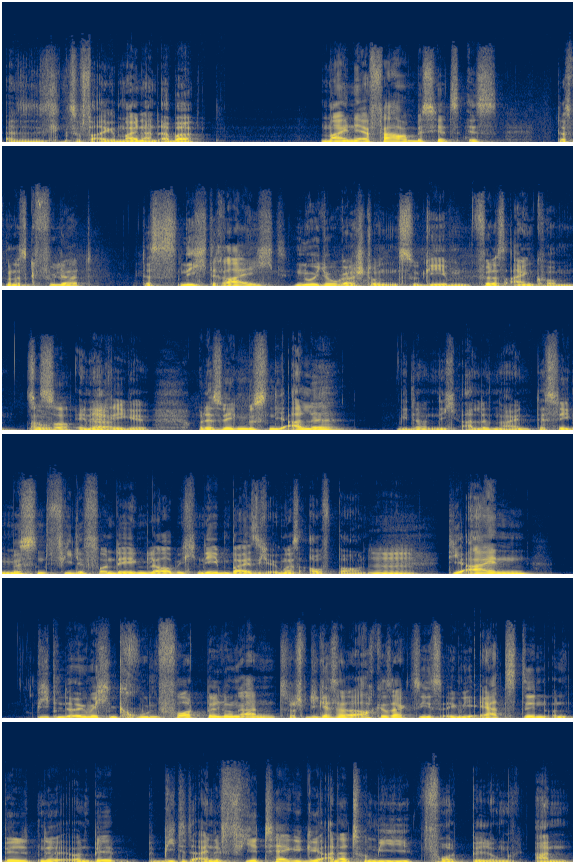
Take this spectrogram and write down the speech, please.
also das klingt so verallgemeinernd, aber meine Erfahrung bis jetzt ist, dass man das Gefühl hat, dass es nicht reicht, nur Yogastunden zu geben für das Einkommen. So, Ach so, in der ja. Regel. Und deswegen müssen die alle, wieder, nicht alle, nein, deswegen müssen viele von denen, glaube ich, nebenbei sich irgendwas aufbauen. Mhm. Die einen bieten irgendwelchen kruden Fortbildungen an. Zum Beispiel, die gestern hat auch gesagt, sie ist irgendwie Ärztin und, bildet eine, und bietet eine viertägige Anatomie-Fortbildung an.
